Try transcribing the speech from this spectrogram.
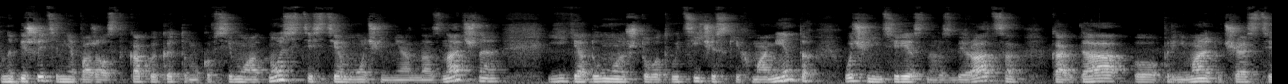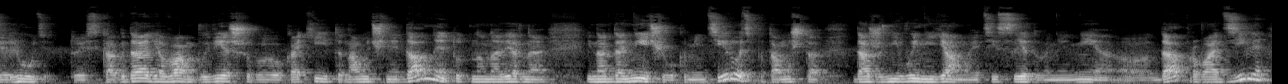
Напишите мне, пожалуйста, как вы к этому ко всему относитесь. Тема очень неоднозначная. И я думаю, что вот в этических моментах очень интересно разбираться, когда э, принимают участие люди. То есть, когда я вам вывешиваю какие-то научные данные, тут, ну, наверное, иногда нечего комментировать, потому что даже ни вы, ни я, мы эти исследования не э, да, проводили.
